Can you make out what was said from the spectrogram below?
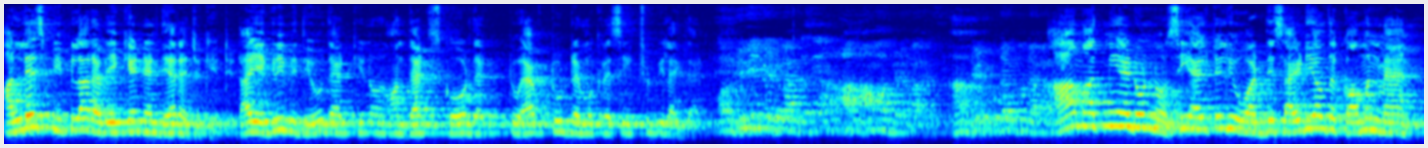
unless people are awakened and they are educated. I agree with you that you know on that score that to have true democracy it should be like that. Or BJP democracy, Aam Aadmi democracy. Ah. Aam Aadmi, I don't know. See, I'll tell you what this idea of the common man.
